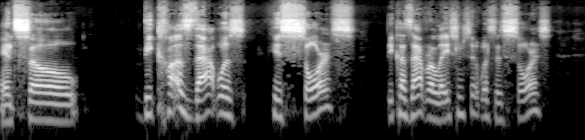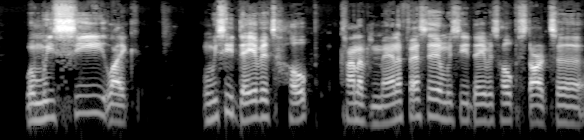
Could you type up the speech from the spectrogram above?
And so, because that was his source, because that relationship was his source, when we see like when we see David's hope kind of manifested and we see David's hope start to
